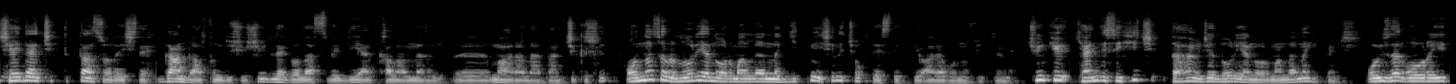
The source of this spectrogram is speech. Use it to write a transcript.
Şeyden çıktıktan sonra işte Gandalf'ın düşüşü, Legolas ve diğer kalanların e, mağaralardan çıkışı. Ondan sonra Lorien ormanlarına gitme işini çok destekliyor Aragon'un fikrini. Çünkü kendisi hiç daha önce Lorien ormanlarına gitmemiş. O yüzden orayı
